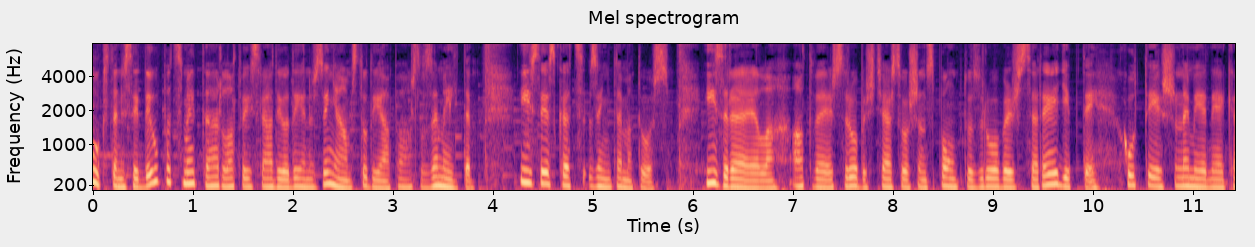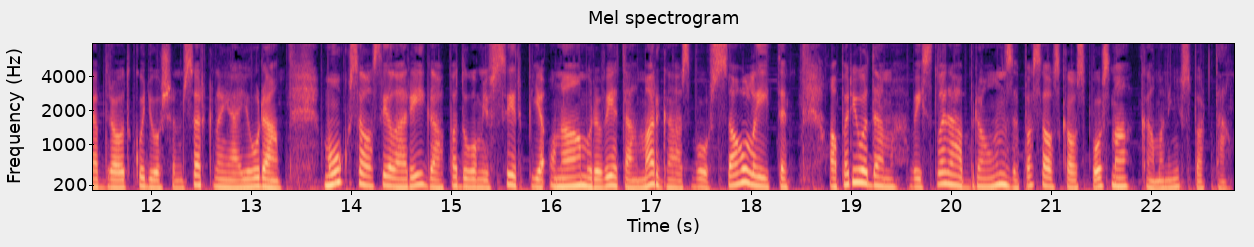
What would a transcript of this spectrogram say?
Pulkstenis ir 12. ar Latvijas rādio dienas ziņām studijā Pārsla Zemīte. Īsts ieskats ziņu tematos. Izrēla atvērs robežu ķērsošanas punktu uz robežas ar Ēģipti. Hutiešu nemiernieki apdraud kuģošanu Sarknajā jūrā. Mūkusals ielā Rīgā padomju sirpja un āmura vietā margās būs saulīte. Aparjodam Vislerā bronza pasaules kausa posmā kamaniņu sportā.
